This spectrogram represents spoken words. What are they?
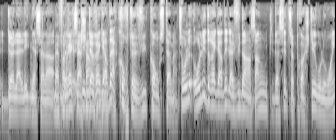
de la Ligue nationale. Ben, faudrait de, que ça de change, regarder honnêtement. à courte vue constamment. Tu sais, Au lieu, au lieu de regarder la vue d'ensemble puis d'essayer de se projeter au loin,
